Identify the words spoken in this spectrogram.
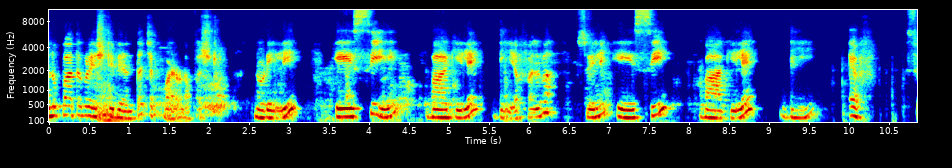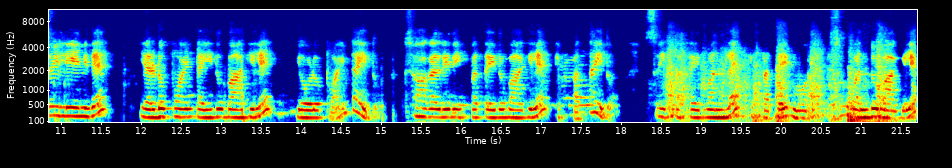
ಅನುಪಾತಗಳು ಎಷ್ಟಿದೆ ಅಂತ ಚೆಕ್ ಮಾಡೋಣ ಫಸ್ಟ್ ನೋಡಿ ಇಲ್ಲಿ ಎ ಸಿ ಬಾಗಿಲೆ ಡಿ ಎಫ್ ಅಲ್ವಾ? ಸೊ ಇಲ್ಲಿ ಎ ಸಿ ಬಾಗಿಲೆ ಡಿ ಎಫ್ ಸೊ ಇಲ್ಲಿ ಏನಿದೆ? ಎರಡು ಪಾಯಿಂಟ್ ಐದು ಬಾಗಿಲೆ ಏಳು ಪಾಯಿಂಟ್ ಐದು. ಸೊ ಹಾಗಾದ್ರೆ ಇದು ಇಪ್ಪತ್ತೈದು ಬಾಗಿಲೆ ಇಪ್ಪತ್ತೈದು ಸೊ ಇಪ್ಪತ್ತೈದು ಒಂದ್ಲೆ ಇಪ್ಪತ್ತೈದು ಮೂರ. ಸೊ ಒಂದು ಬಾಗಿಲೆ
